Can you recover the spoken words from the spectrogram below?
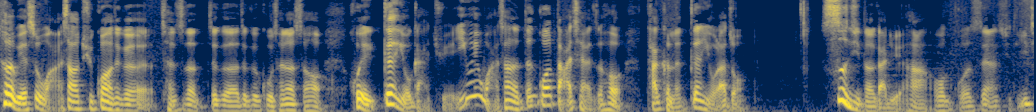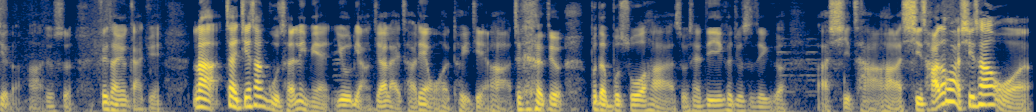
特别是晚上去逛这个城市的这个这个古城的时候，会更有感觉，因为晚上的灯光打起来之后，它可能更有那种。市井的感觉哈，我我是这样去理解的啊，就是非常有感觉。那在街上古城里面有两家奶茶店，我很推荐哈，这个就不得不说哈。首先第一个就是这个啊喜茶哈，喜茶的话，西昌我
